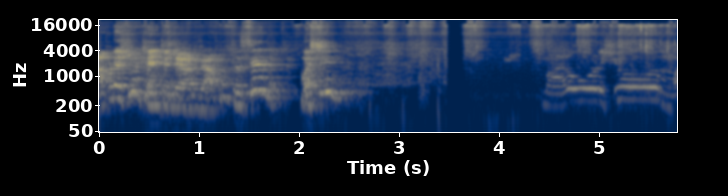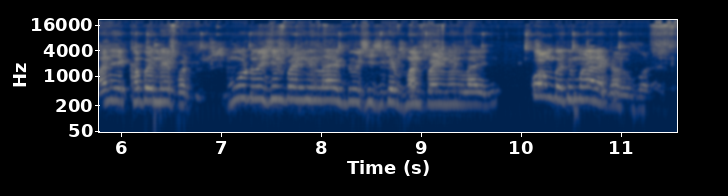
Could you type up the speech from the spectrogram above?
આપણે શું ટેન્શન લેવાનું છે? આપણે તો છે ને મશીન. મારો ઓળખ્યો મને ખબર નહીં પડતી. હું ડોશીને પાણી લાયક ડોશી છે કે મન પાણી લાયક. કોમ બધું મારે કરવું પડે.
